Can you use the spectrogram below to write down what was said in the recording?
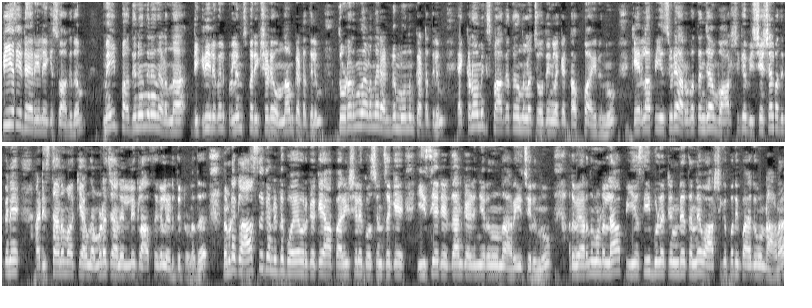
പി എസ് സി ഡയറിയിലേക്ക് സ്വാഗതം. മെയ് പതിനൊന്നിന് നടന്ന ഡിഗ്രി ലെവൽ പ്രിലിംസ് പരീക്ഷയുടെ ഒന്നാം ഘട്ടത്തിലും തുടർന്ന് നടന്ന രണ്ടും മൂന്നും ഘട്ടത്തിലും എക്കണോമിക്സ് ഭാഗത്ത് നിന്നുള്ള ചോദ്യങ്ങളൊക്കെ ടഫായിരുന്നു കേരള പി എസ് സിയുടെ അറുപത്തഞ്ചാം വാർഷിക വിശേഷ പതിപ്പിനെ അടിസ്ഥാനമാക്കിയാണ് നമ്മുടെ ചാനലിൽ ക്ലാസ്സുകൾ എടുത്തിട്ടുള്ളത്. നമ്മുടെ ക്ലാസ് കണ്ടിട്ട് പോയവർക്കൊക്കെ ആ പരീക്ഷയിലെ ക്വസ്റ്റ്യൻസ് ഒക്കെ ഈസി ആയിട്ട് എഴുതാൻ കഴിഞ്ഞിരുന്നു എന്ന് അറിയിച്ചിരുന്നു. അത് വേറൊന്നും കൊണ്ടല്ല പി എസ് സി ബുള്ളറ്റിന്റെ തന്നെ വാർഷിക പതിപ്പ് ആയതുകൊണ്ടാണ്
